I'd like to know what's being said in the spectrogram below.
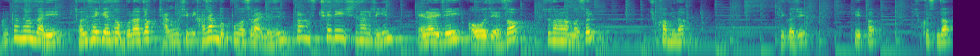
방탄소년단이 전 세계에서 문화적 자긍심이 가장 높은 것으로 알려진 프랑스 최대의 시상식인 NRJ 어워즈에서 수상한 것을 축하합니다. 지금까지 K-팝 쇼크였습니다.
